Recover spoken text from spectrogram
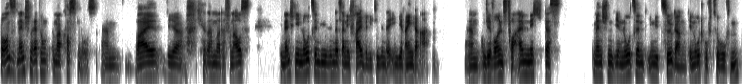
bei uns ist Menschenrettung immer kostenlos, ähm, weil wir, gehen wir mal davon aus, die Menschen, die in Not sind, die sind das ja nicht freiwillig, die sind da irgendwie reingeraten. Ähm, und wir wollen vor allem nicht, dass Menschen, die in Not sind, irgendwie zögern, den Notruf zu rufen,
